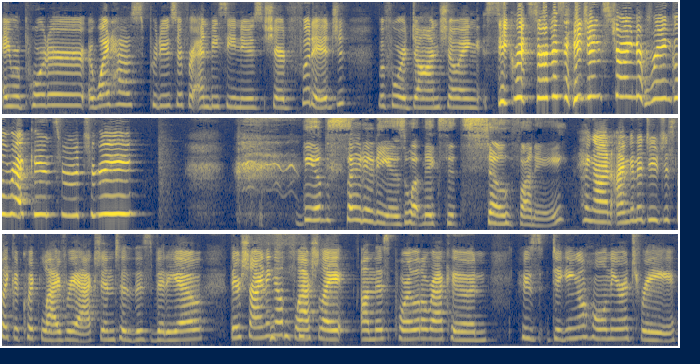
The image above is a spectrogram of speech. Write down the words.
a reporter, a White House producer for NBC News, shared footage before dawn showing Secret Service agents trying to wrangle raccoons from a tree. The absurdity is what makes it so funny. Hang on, I'm gonna do just like a quick live reaction to this video. They're shining a flashlight on this poor little raccoon who's digging a hole near a tree,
